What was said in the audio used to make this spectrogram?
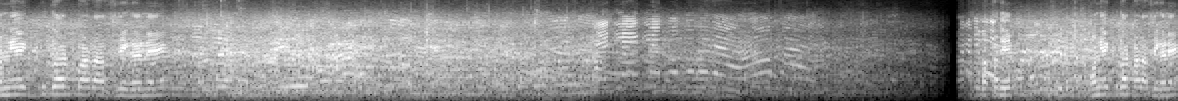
অনেক দোকানপাট আছে এখানে। অনেক দোকানপাট আছে এখানে।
